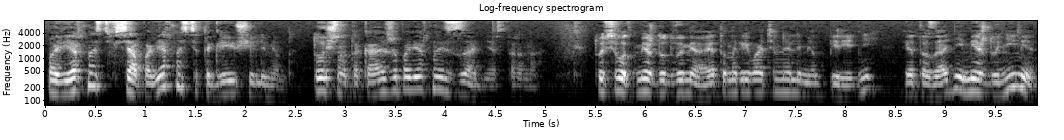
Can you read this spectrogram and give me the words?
поверхность, вся поверхность это греющий элемент. Точно такая же поверхность задняя сторона. То есть вот между двумя это нагревательный элемент передний, это задний. Между ними,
